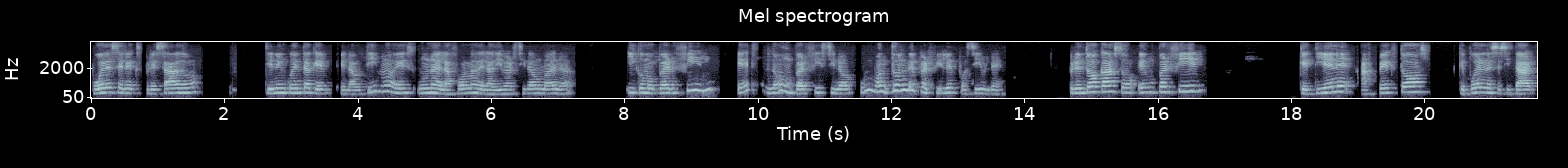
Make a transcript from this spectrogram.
puede ser expresado tiene en cuenta que el autismo es una de las formas de la diversidad humana y como perfil es no un perfil, sino un montón de perfiles posibles. Pero en todo caso es un perfil que tiene aspectos que pueden necesitar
